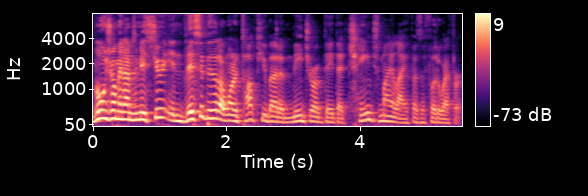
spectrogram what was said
Bonjour, mesdames et messieurs. In this episode, I want to talk to you about a major update that changed my life as a photographer.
